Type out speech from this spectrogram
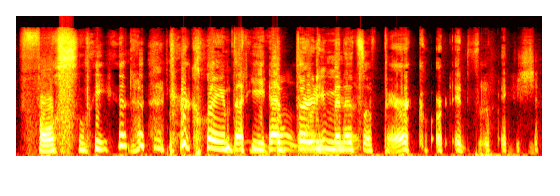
falsely proclaimed that he don't had 30 minutes it. of paracord information.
